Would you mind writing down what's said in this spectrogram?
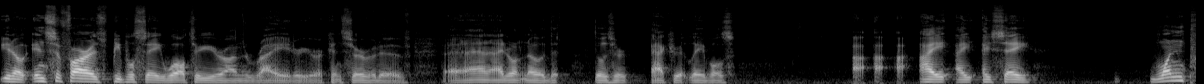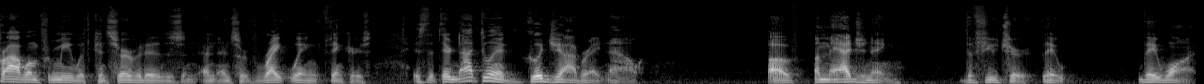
you know, insofar as people say, Walter, you're on the right or you're a conservative, and I don't know that those are accurate labels, I, I, I, I say, one problem for me with conservatives and, and, and sort of right wing thinkers is that they're not doing a good job right now of imagining the future they, they want.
